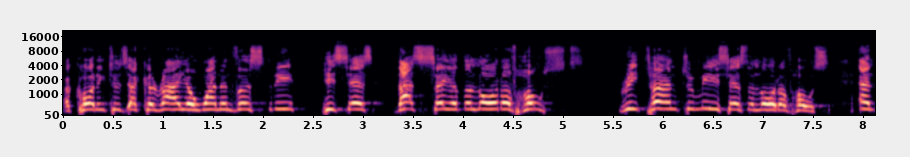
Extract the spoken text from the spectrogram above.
According to Zechariah 1 and verse 3, he says, Thus saith the Lord of hosts, Return to me, says the Lord of hosts, and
